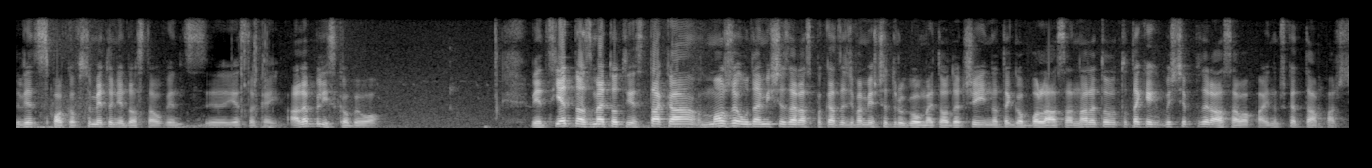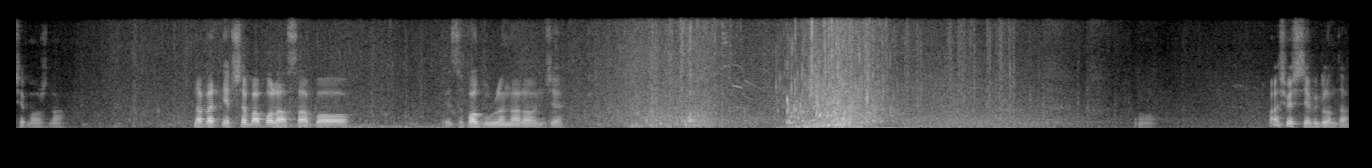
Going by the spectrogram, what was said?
więc spoko. W sumie to nie dostał, więc y, jest ok. Ale blisko było. Więc jedna z metod jest taka, może uda mi się zaraz pokazać wam jeszcze drugą metodę, czyli na tego bolasa, no ale to, to tak jakbyście terasa łapali, na przykład tam patrzcie można. Nawet nie trzeba bolasa, bo jest w ogóle na lądzie. O. Ale śmiesznie wygląda.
